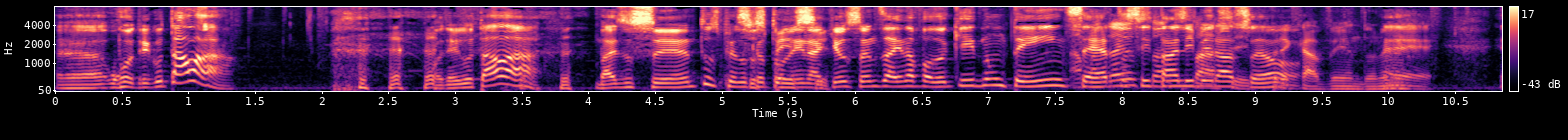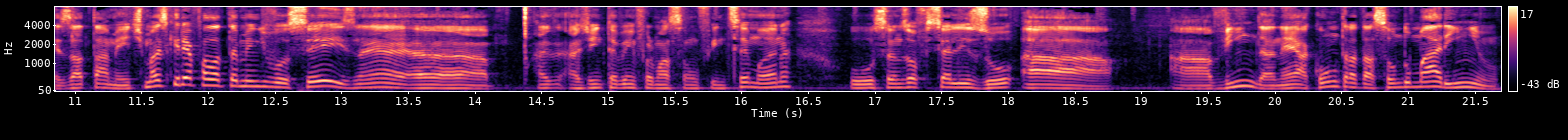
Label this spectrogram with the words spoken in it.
Uh, o Rodrigo tá lá. o Rodrigo tá lá. Mas o Santos, pelo Suspense. que eu tô lendo aqui, o Santos ainda falou que não tem ah, certo se tá a liberação. Tá se precavendo, né? É, exatamente. Mas queria falar também de vocês, né? Uh, a, a gente teve a informação no fim de semana, o Santos oficializou a, a vinda, né, a contratação do Marinho.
